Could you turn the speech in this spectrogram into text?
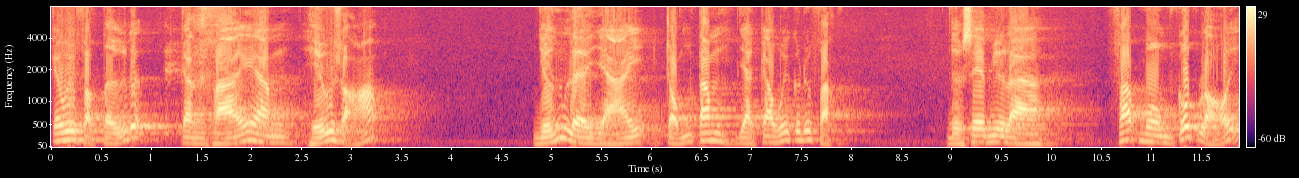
các quý phật tử đó cần phải um, hiểu rõ những lời dạy trọng tâm và cao quý của đức phật. Được xem như là pháp môn cốt lõi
